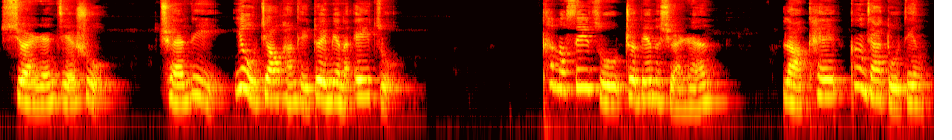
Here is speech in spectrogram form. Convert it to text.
选人结束，权力又交还给对面的 A 组。看到 C 组这边的选人，老 K 更加笃定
